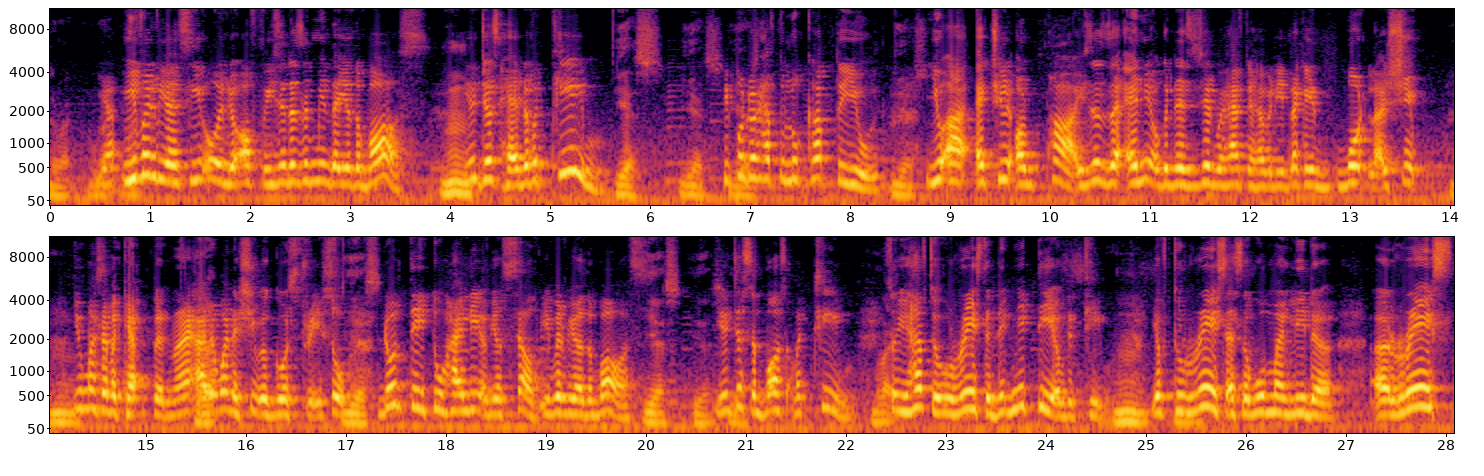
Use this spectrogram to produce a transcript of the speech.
Right. Yeah, right. even if you're a CEO in your office, it doesn't mean that you're the boss. Mm. You're just head of a team. Yes. Yes. People yes. don't have to look up to you. Yes. You are actually on par. It's just that any organization will have to have a lead, like a boat, like a ship. You must have a captain, right? Mm. Correct. Otherwise, the ship will go astray. So Yes. don't think too highly of yourself, even if you're the boss. Yes. Yes. You're yes. just a boss of a team. Right. So you have to raise the dignity of the team. Mm. You have to raise as a woman leader, uh, raise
